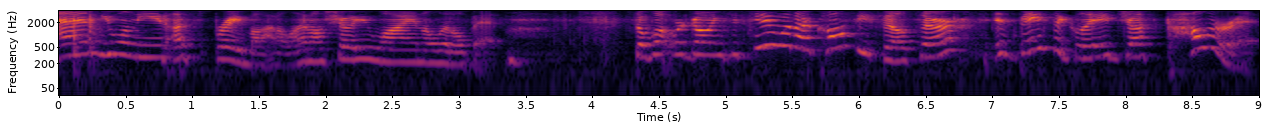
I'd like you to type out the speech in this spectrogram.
and you will need a spray bottle, and I'll show you why in a little bit. So what we're going to do with our coffee filter is basically just color it.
